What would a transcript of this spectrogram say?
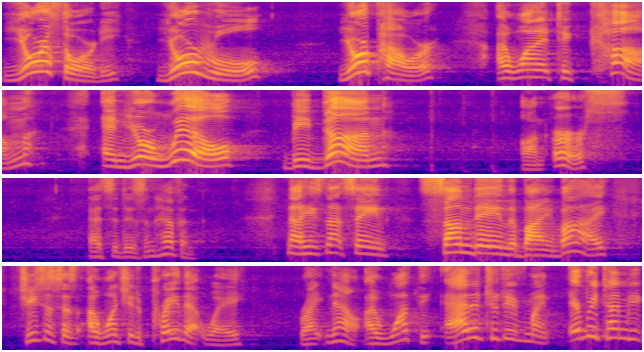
your authority, your rule, your power, I want it to come and your will be done on earth as it is in heaven. Now, he's not saying someday in the by and by. Jesus says, I want you to pray that way right now. I want the attitude of your mind every time you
